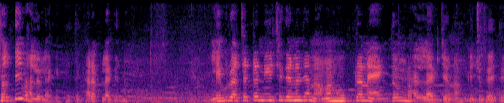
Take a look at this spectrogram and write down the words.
সত্যিই ভালো লাগে খেতে, খারাপ লাগে না। লেবুর আচারটা নিয়েছি কেন জানো? আমার মুখটা না একদম ভালো লাগছে না কিছু খেতে।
